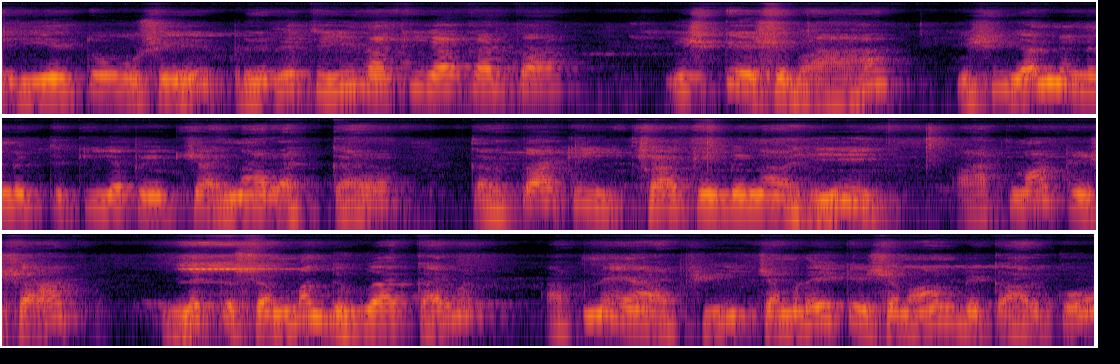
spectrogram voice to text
लिए तो उसे प्रेरित ही न किया करता। इसके सिवा किसी अन्य निमित्त की अपेक्षा न रखकर कर्ता की इच्छा के बिना ही आत्मा के साथ नित्य संबंध हुआ कर्म अपने आप ही चमड़े के समान विकार को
